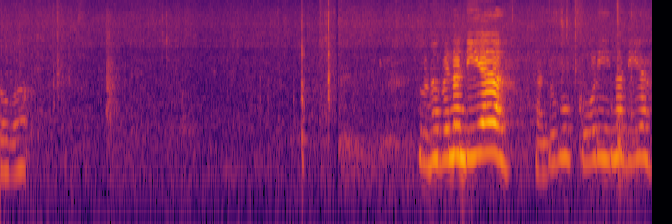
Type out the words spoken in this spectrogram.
nó Pak. Nó đi à sản xuất cô cố đi nó đi à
